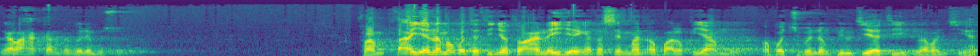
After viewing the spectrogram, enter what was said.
ngalahkan menggone musuh Fam ta'ayyana mongko dadi nyata alaihi ing atas seman apa al-qiyamu apa jumeneng bil jihadi kelawan jihad.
